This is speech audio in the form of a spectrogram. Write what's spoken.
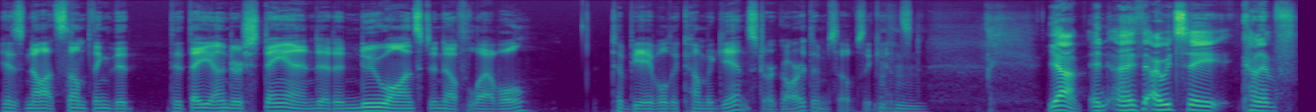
is not something that that they understand at a nuanced enough level to be able to come against or guard themselves against. Mhm. Yeah, and I, th- I would say kind of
